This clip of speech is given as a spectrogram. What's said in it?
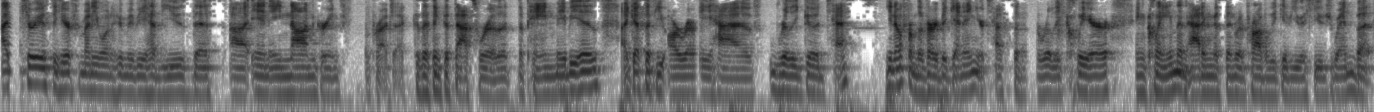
I'm curious to hear from anyone who maybe had used this uh, in a non-green project because I think that that's where the, the pain maybe is. I guess if you already have really good tests, you know, from the very beginning, your tests are really clear and clean, then adding this in would probably give you a huge win. But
